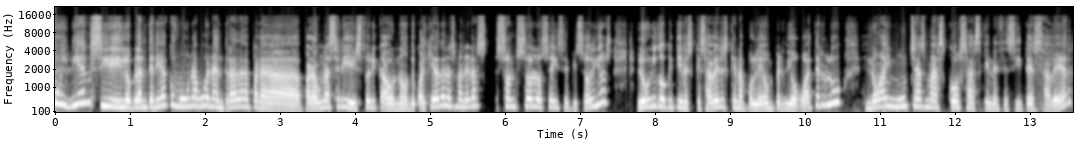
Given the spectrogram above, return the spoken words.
muy bien si lo plantearía como una buena entrada para, para, una serie histórica o no. De cualquiera de las maneras, son solo seis episodios. Lo único que tienes que saber es que Napoleón perdió Waterloo. No hay muchas más cosas que necesites saber.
